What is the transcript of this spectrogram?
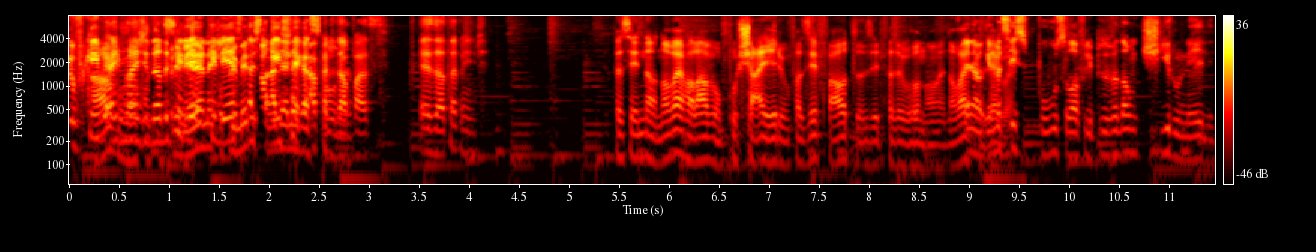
eu fiquei algo imaginando que ele, ia, que ele ia alguém é chegar pra ele dar né? passe. Exatamente. Eu pensei, não, não vai rolar, vão puxar ele, vão fazer faltas, ele fazer o gol, não, não vai É, alguém vai ser expulso lá, o Felipe vai dar um tiro nele.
